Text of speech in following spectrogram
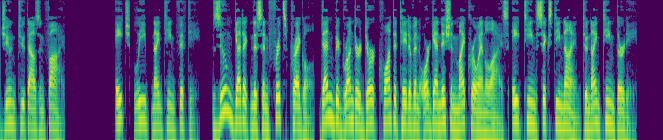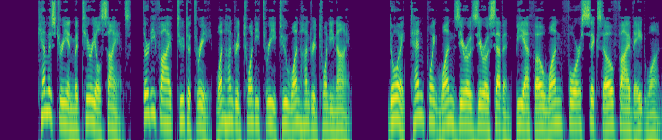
June 2005. H. Lieb 1950. Zum Gedächtnis and Fritz Pregl, den Begründer der quantitativen organischen Mikroanalyse 1869–1930. Chemistry and Materials Science. 35 2–3, 123–129. doi 10.1007 bf 1460581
